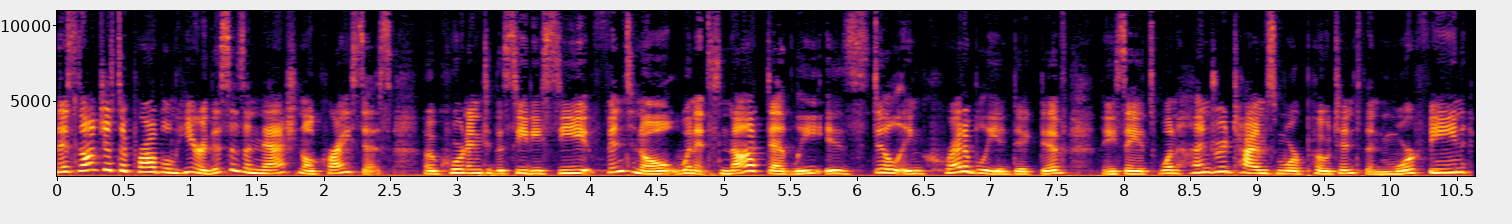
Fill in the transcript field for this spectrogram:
And it's not just a problem here, this is a national crisis. According to the CDC, fentanyl, when it's not deadly, is still incredibly addictive. They say it's 100 times more potent than morphine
